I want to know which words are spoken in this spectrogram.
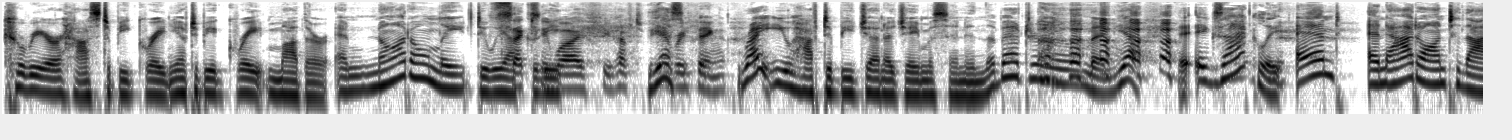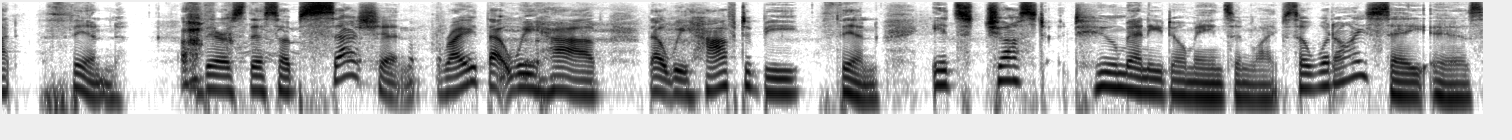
career has to be great. And you have to be a great mother, and not only do we have Sexy to be wife, you have to be Yes, everything. Right, you have to be Jenna Jameson in the bedroom, and yeah, exactly. And and add on to that thin. There's this obsession, right, that we have that we have to be thin. It's just too many domains in life. So what I say is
